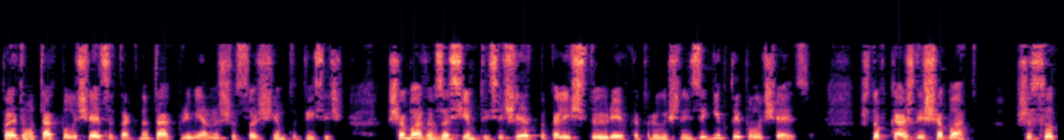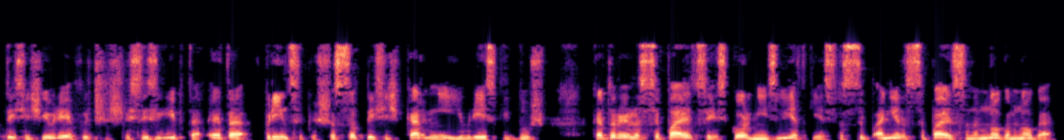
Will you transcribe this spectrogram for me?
Поэтому так получается так на так, примерно 600 с чем-то тысяч Шаббатов за 7 тысяч лет по количеству евреев, которые вышли из Египта, и получается, что в каждый Шаббат 600 тысяч евреев, вышедших из Египта, это, в принципе, 600 тысяч корней еврейских душ, которые рассыпаются, из корней, из ветки, они рассыпаются на много-много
